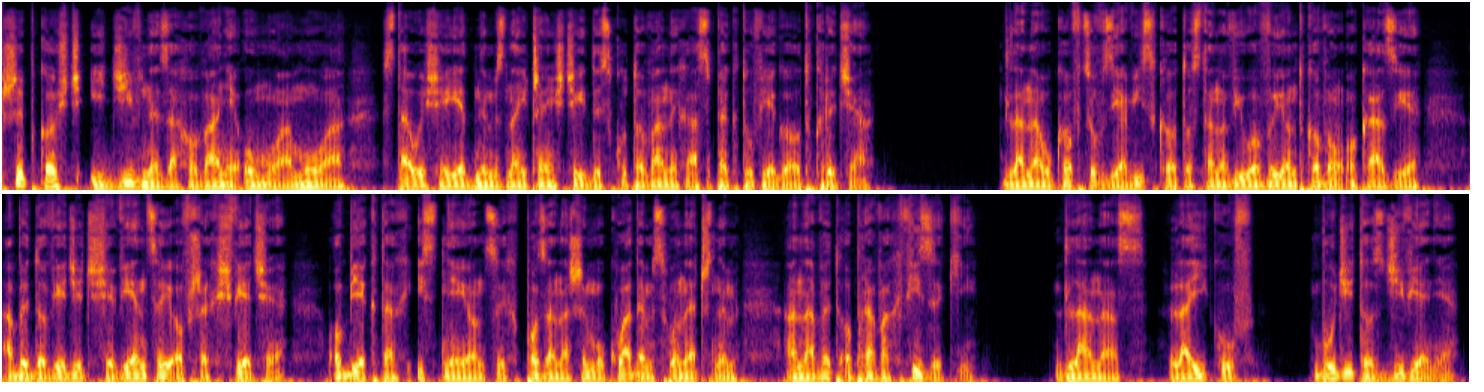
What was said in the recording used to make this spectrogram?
Szybkość i dziwne zachowanie Oumuamua stały się jednym z najczęściej dyskutowanych aspektów jego odkrycia. Dla naukowców zjawisko to stanowiło wyjątkową okazję, aby dowiedzieć się więcej o wszechświecie, obiektach istniejących poza naszym układem słonecznym, a nawet o prawach fizyki. Dla nas, laików, budzi to zdziwienie.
